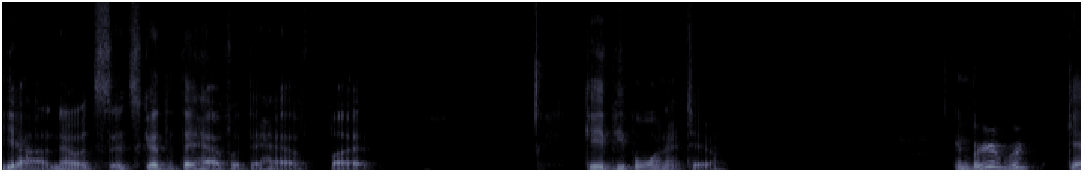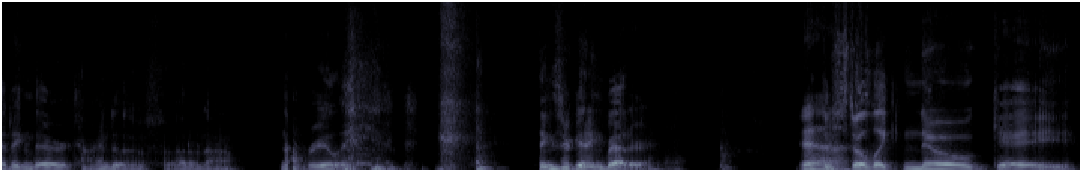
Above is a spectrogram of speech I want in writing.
yeah, no, it's it's good that they have what they have, but gay people want it too. And we're we're getting there, kind of. I don't know. Not really. Things are getting better. But Yeah. there's still like no gay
